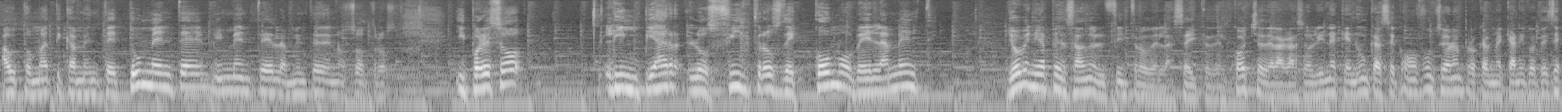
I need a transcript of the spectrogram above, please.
automáticamente tu mente, mi mente, la mente de nosotros. Y por eso limpiar los filtros de cómo ve la mente. Yo venía pensando en el filtro del aceite del coche, de la gasolina, que nunca sé cómo funcionan, pero que el mecánico te dice,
